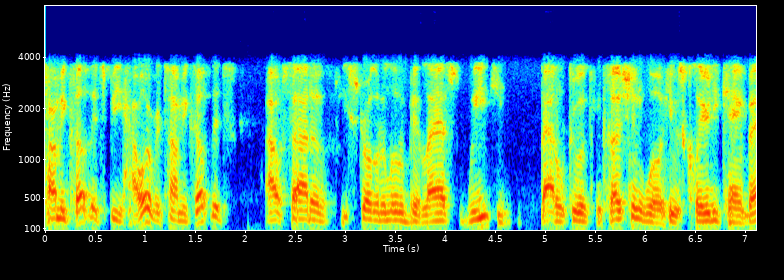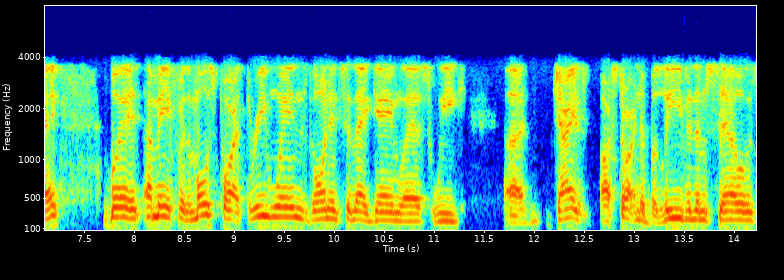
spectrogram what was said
Tommy Cutlets be. However, Tommy Cutlets, outside of he struggled a little bit last week, he battled through a concussion. Well, he was cleared, he came back. But I mean, for the most part, three wins going into that game last week. Uh, Giants are starting to believe in themselves,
